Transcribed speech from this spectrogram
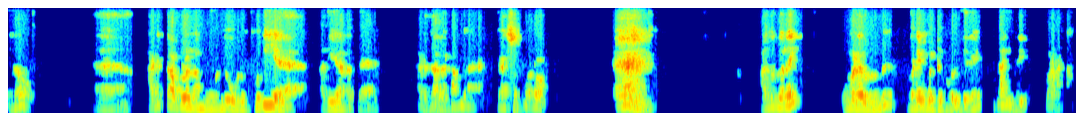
ஏதோ அடுத்தாப்புல நம்ம வந்து ஒரு புதிய அதிகாரத்தை அடுத்தால நம்ம பேச போறோம். அதுவரை உங்களை வந்து விடைபெற்றுக் கொள்கிறேன். நன்றி வணக்கம்.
